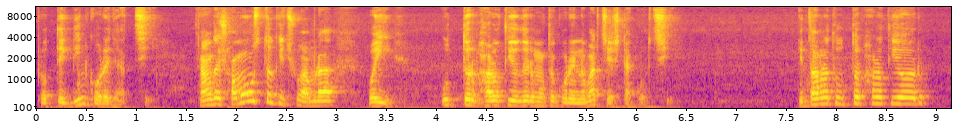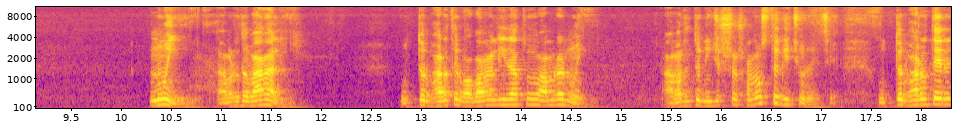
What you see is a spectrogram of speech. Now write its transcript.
প্রত্যেক দিন করে যাচ্ছি। আমাদের সমস্ত কিছু আমরা ওই উত্তর ভারতীয়দের মতো করে নেবার চেষ্টা করছি। কিন্তু আমরা তো উত্তর ভারতীয়র নই, আমরা তো বাঙালি। উত্তর ভারতের অবাঙালিরা তো আমরা নই। আমাদের তো নিজস্ব সমস্ত কিছু রয়েছে। উত্তর ভারতের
